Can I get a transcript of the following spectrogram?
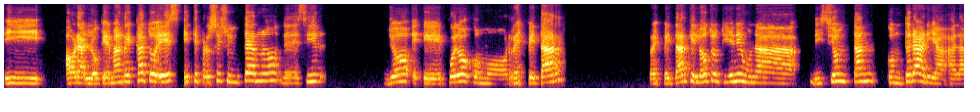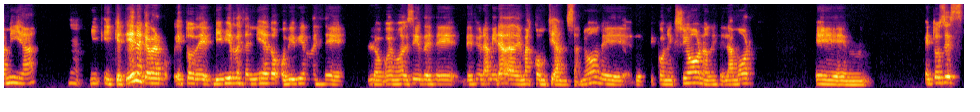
Y ahora lo que más rescato es este proceso interno de decir, yo eh, eh, puedo como respetar, respetar que el otro tiene una visión tan contraria a la mía, mm. y, y que tiene que ver esto de vivir desde el miedo o vivir desde lo podemos decir desde, desde una mirada de más confianza, ¿no? de, conexión o desde el amor. Eh, entonces,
